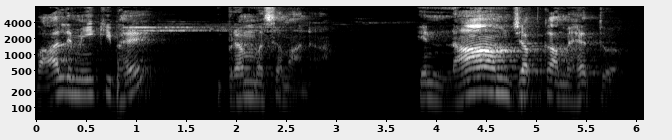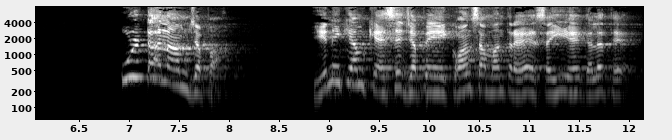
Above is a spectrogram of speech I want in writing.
वाल्मीकि भय, ब्रह्म समाना। इन नाम जप का महत्व। उल्टा नाम जपा। ये नहीं कि हम कैसे जपें, कौन सा मंत्र है, सही है, गलत है।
